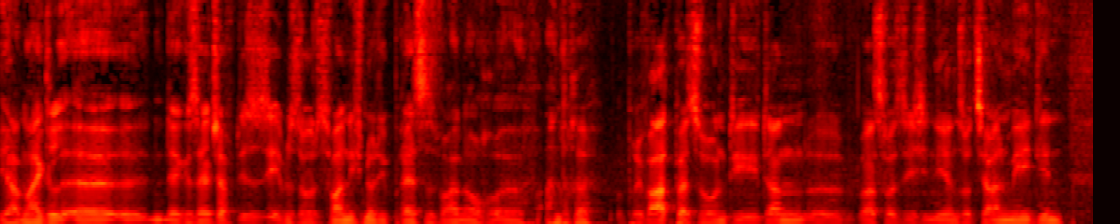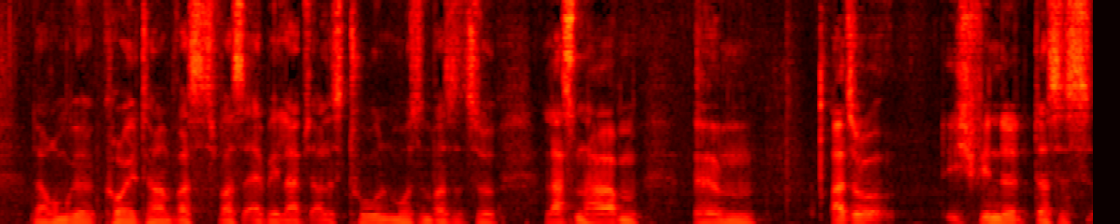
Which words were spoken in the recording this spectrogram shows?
Ja, Michael, äh, in der Gesellschaft ist es eben so, es war nicht nur die Presse, es waren auch äh, andere Privatpersonen, die dann, äh, was weiß ich, in ihren sozialen Medien darum gekeult haben, was, was RB Leipzig alles tun muss und was sie zu lassen haben. Ähm, also, ich finde, dass es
